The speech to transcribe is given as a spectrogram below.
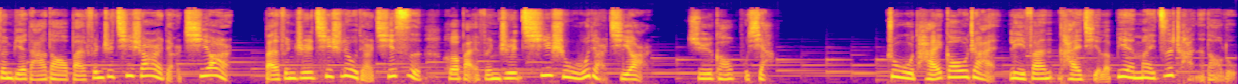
分别达到百分之七十二点七二、百分之七十六点七四和百分之七十五点七二，居高不下。筑台高债，力帆开启了变卖资产的道路。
